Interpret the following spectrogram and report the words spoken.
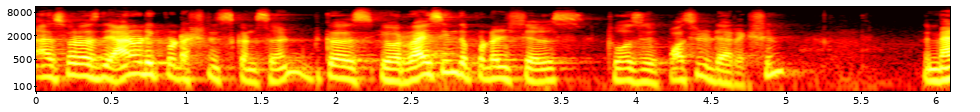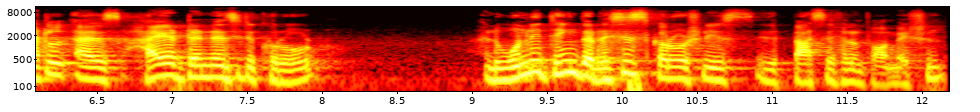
as far as the anodic protection is concerned because you are rising the potentials towards a positive direction. The metal has higher tendency to corrode and the only thing that resists corrosion is the passive film formation.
